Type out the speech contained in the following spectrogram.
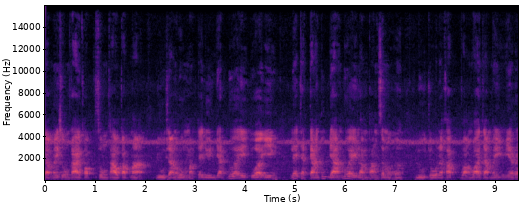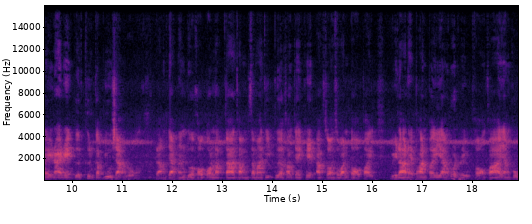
จะไม่ส่งข่าวเขาส่งข่าวกลับมา อยู่ช้างหลงมักจะยืนยัดด้วยตัวเอง และจัดการทุกอย่างด้วยลำพังเสมอลูโจนะครับ หวังว่าจะไม่มีอะไรร้ายแรงเกิดขึ้นกับยู่ช้างหลงหลังจากนั้นตัวเขาก็หลับตาทำสมาธิเพื่อเข้าใจเคล็ดอักษรสวรรค์ต่อไป เวลาได้ผ่านไปอย่างรวดเร็วท้องฟ้ายังคง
